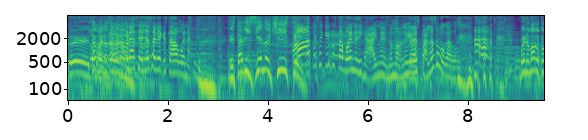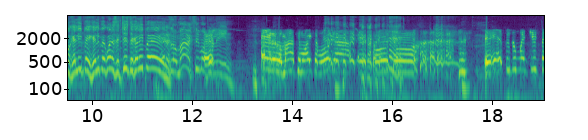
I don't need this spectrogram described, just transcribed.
Eh, está bueno, está bueno. Gracias, ya sabía que estaba buena. Está diciendo el chiste. Ah, pensé que dijo está buena y dije, ay, me, no me no me dio la espaldas, abogado. Bueno, vamos con Felipe. Felipe, ¿cuál es el chiste, Felipe? Eres lo máximo, Piolín. Eres lo máximo, hay cebolla, es. Eh, Esto es un buen chiste.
